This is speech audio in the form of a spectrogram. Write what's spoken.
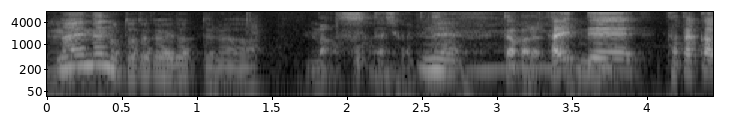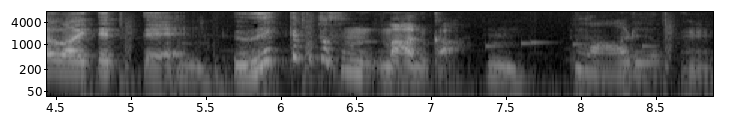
うん。内面の戦いだったら。まあそう確かに。ね、だから大抵戦う相手って、上ってことそんまああるか。うん、まああるよ。うん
